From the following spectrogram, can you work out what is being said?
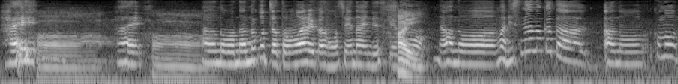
はい。はいあの何のこっちゃと思われるかもしれないんですけれども、はい、あのまあ、リスナーの方あのこの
